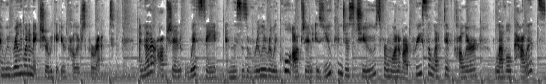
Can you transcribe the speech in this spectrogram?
and we really wanna make sure we get your colors correct. Another option with Seint, and this is a really, really cool option, is you can just choose from one of our pre-selective color level palettes.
